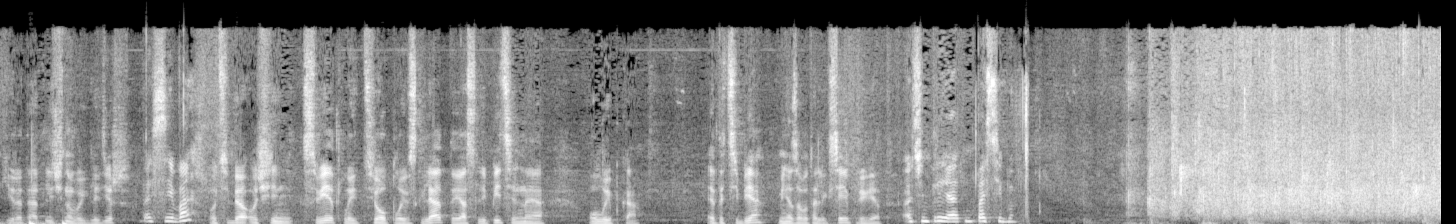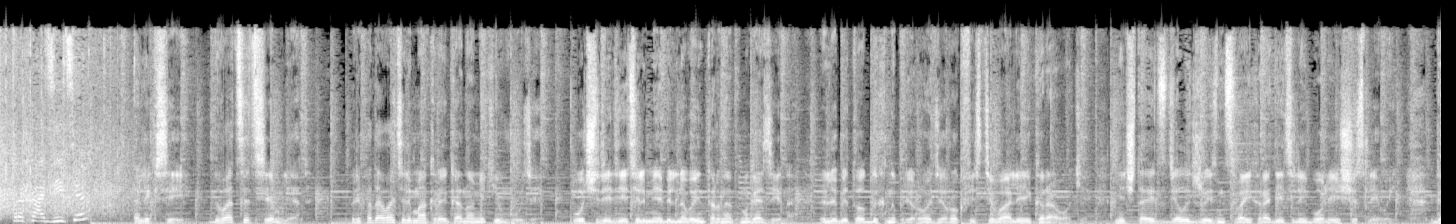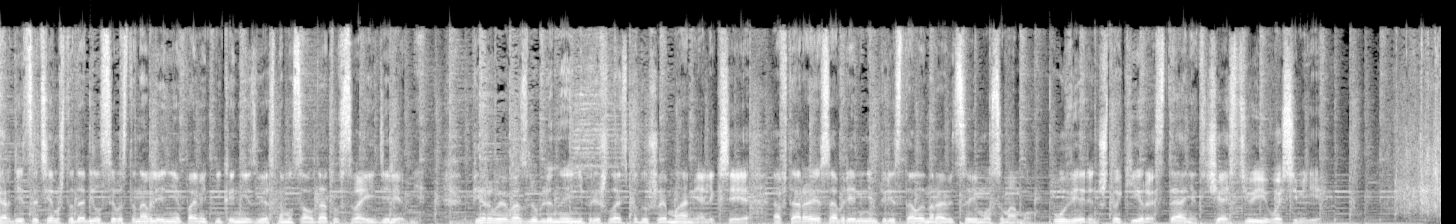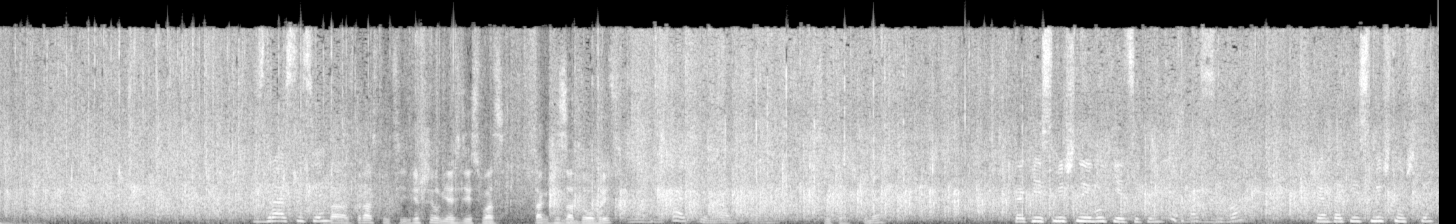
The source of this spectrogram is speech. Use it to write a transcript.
Кира, ты отлично выглядишь. Спасибо. У тебя очень светлый, теплый взгляд и ослепительная улыбка. Это тебе. Меня зовут Алексей. Привет. Очень приятно. Спасибо. Проходите. Алексей, 27 лет. Преподаватель макроэкономики в ВУЗе. Учредитель мебельного интернет-магазина. Любит отдых на природе, рок-фестивали и караоке. Мечтает сделать жизнь своих родителей более счастливой. Гордится тем, что добился восстановления памятника неизвестному солдату в своей деревне. Первая возлюбленная не пришлась по душе маме Алексея, а вторая со временем перестала нравиться ему самому. Уверен, что Кира станет частью его семьи. Здравствуйте. Да, здравствуйте. Решил я здесь вас также задобрить Спасибо. цветочками. Какие смешные букетики. Спасибо. Прям такие смешнушки.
